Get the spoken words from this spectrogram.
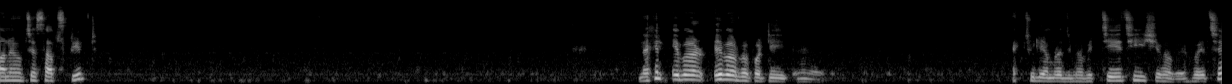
মানে হচ্ছে সাবস্ক্রিপ্ট দেখেন, এবার এবার ব্যাপারটি অ্যাকচুয়ালি আমরা যেভাবে চেয়েছি সেভাবে হয়েছে।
